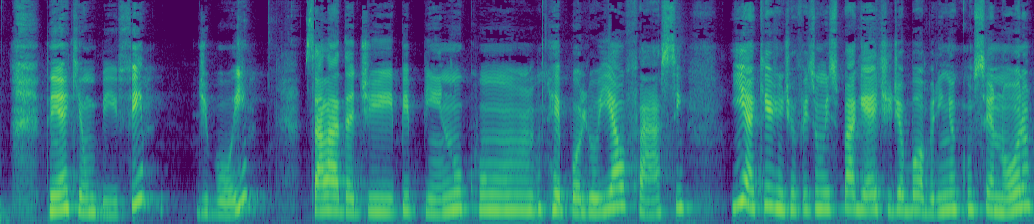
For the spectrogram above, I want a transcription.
Tem aqui um bife de boi, salada de pepino com repolho e alface. E aqui, gente, eu fiz um espaguete de abobrinha com cenoura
